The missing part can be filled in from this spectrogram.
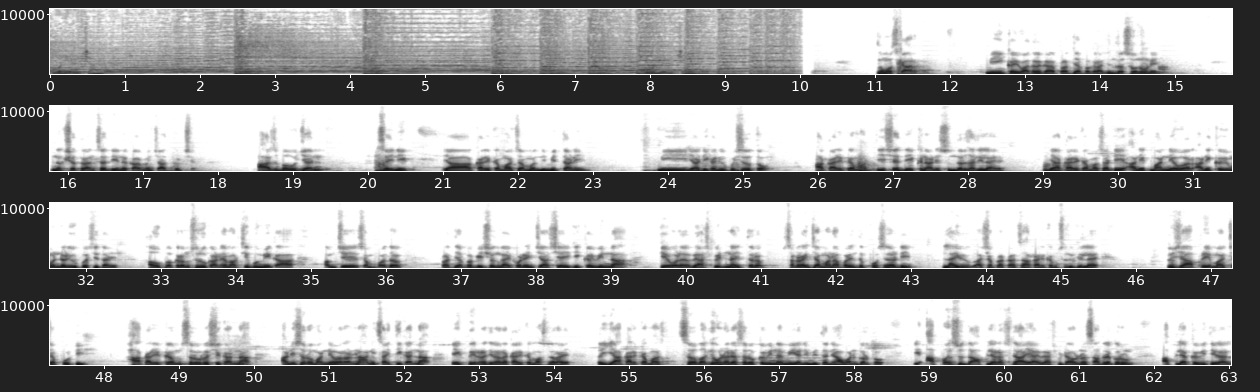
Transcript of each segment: Audio Jungle. Audio Jungle. नमस्कार मी कै वादळकार प्राध्यापक राजेंद्र सोनवणे नक्षत्रांचं दिनकाळ मंच अध्यक्ष आज बहुजन सैनिक या कार्यक्रमाच्या म- निमित्ताने मी या ठिकाणी उपस्थित होतो हा कार्यक्रम अतिशय देखणा आणि सुंदर झालेला आहे या कार्यक्रमासाठी अनेक मान्यवर आणि कवी मंडळी उपस्थित आहे हा उपक्रम सुरू करण्यामागची भूमिका आमचे संपादक प्राध्यापक यशवंत गायकवाड यांची अशी आहे की कवींना केवळ व्यासपीठ नाही तर सगळ्यांच्या मनापर्यंत पोहोचण्यासाठी लाईव्ह अशा प्रकारचा हा कार्यक्रम सुरू केला आहे. तुझ्या प्रेमाच्या पोटी. हा कार्यक्रम सर्व रसिकांना आणि सर्व मान्यवरांना आणि साहित्यिकांना एक प्रेरणा देणारा कार्यक्रम असणार आहे. तर या कार्यक्रमात सहभागी होणाऱ्या सर्व कवींना मी या निमित्ताने आवाहन करतो की आपण सुद्धा आपल्या रचना या व्यासपीठावरनं सादर करून आपल्या कवितेला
